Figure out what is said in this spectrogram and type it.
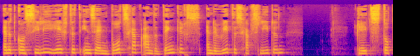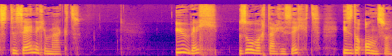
En het concilie heeft het in zijn boodschap aan de denkers en de wetenschapslieden reeds tot de zijne gemaakt. Uw weg, zo wordt daar gezegd, is de onze.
